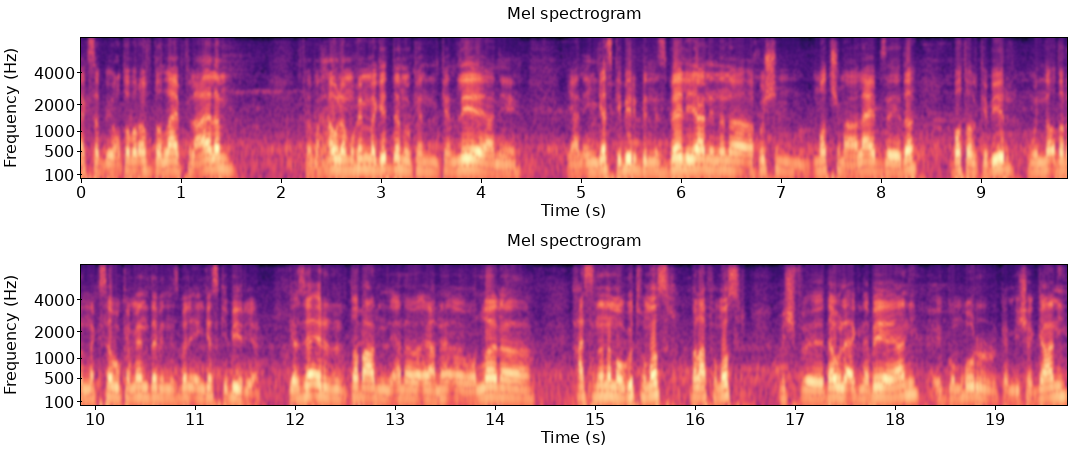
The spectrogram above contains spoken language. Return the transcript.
أكسب يعتبر أفضل لاعب في العالم. فمحاولة مهمة جدا وكان كان ليا يعني يعني إنجاز كبير بالنسبة لي يعني إن أنا أخش ماتش مع لاعب زي ده بطل كبير وإن أقدر إن أكسبه كمان. ده بالنسبة لي إنجاز كبير يعني. الجزائر طبعا أنا يعني والله أنا حاسس إن أنا موجود في مصر بلعب في مصر. مش في دولة أجنبية يعني الجمهور كان بيشجعني.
